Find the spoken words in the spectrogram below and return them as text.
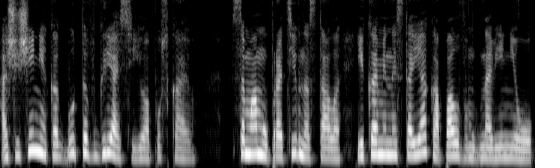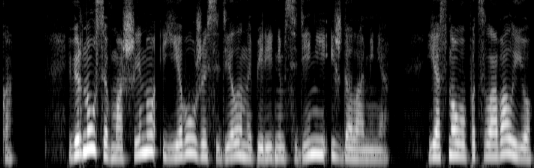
Ощущение, как будто в грязь ее опускаю. Самому противно стало, и каменный стояк опал в мгновение ока. Вернулся в машину, Ева уже сидела на переднем сиденье и ждала меня. Я снова поцеловал ее,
